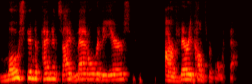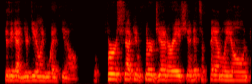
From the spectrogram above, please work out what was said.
most independents I've met over the years are very comfortable with that. Because again, you're dealing with, you know, first, second, third generation. It's a family owned.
